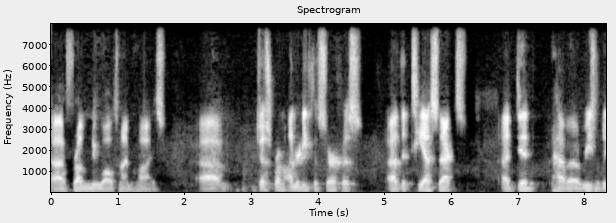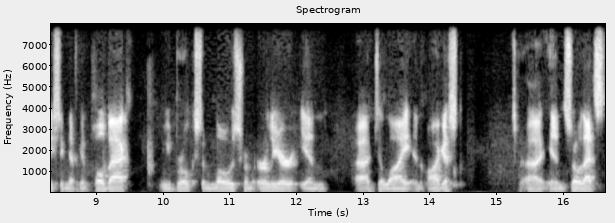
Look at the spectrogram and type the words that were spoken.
uh, from new all time highs. Um, just from underneath the surface, uh, the TSX uh, did have a reasonably significant pullback. We broke some lows from earlier in July and August. and so that's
